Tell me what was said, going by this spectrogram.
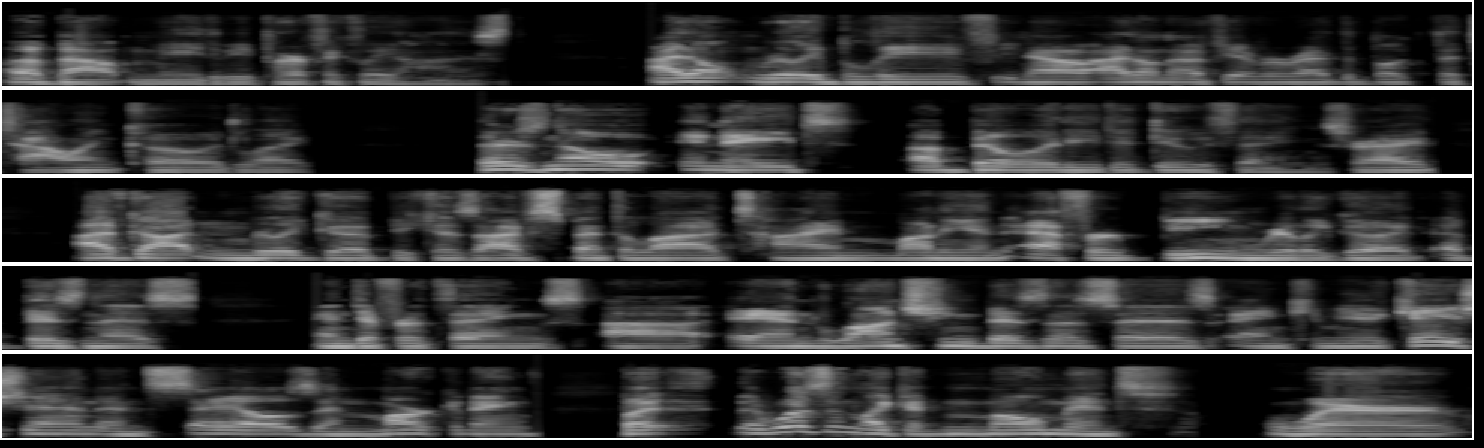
about me, to be perfectly honest. I don't really believe, you know, I don't know if you ever read the book, The Talent Code. Like, there's no innate ability to do things, right? I've gotten really good because I've spent a lot of time, money, and effort being really good at business and different things uh, and launching businesses and communication and sales and marketing. But there wasn't like a moment where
